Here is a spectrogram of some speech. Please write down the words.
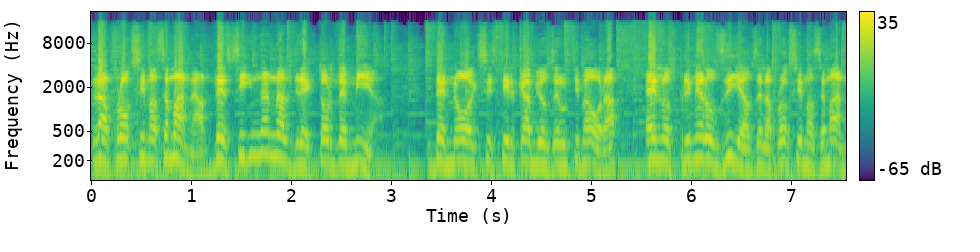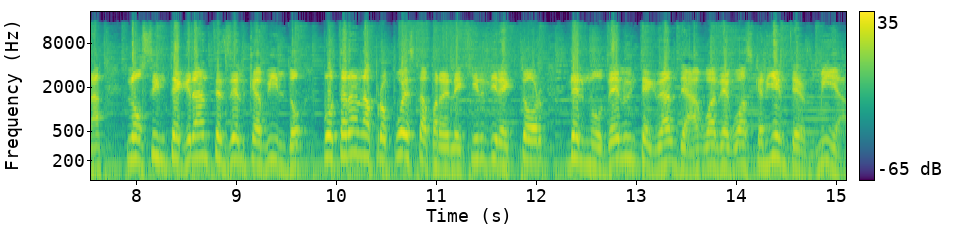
La próxima semana designan al director de MIA. De no existir cambios de última hora, en los primeros días de la próxima semana, los integrantes del Cabildo votarán la propuesta para elegir director del Modelo Integral de Agua de Aguascalientes, MIA,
